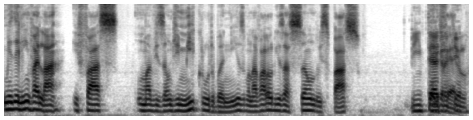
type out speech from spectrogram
Medellín vai lá e faz uma visão de microurbanismo na valorização do espaço. E integra aquilo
